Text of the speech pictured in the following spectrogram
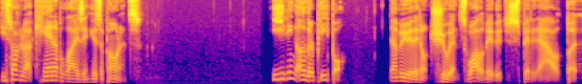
He's talking about cannibalizing his opponents, eating other people. Now, maybe they don't chew it and swallow, maybe they just spit it out, but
